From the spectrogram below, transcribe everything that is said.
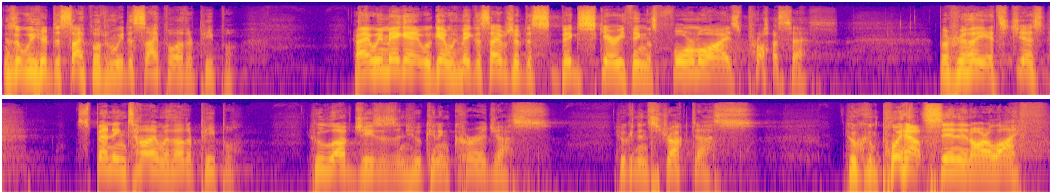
Is that we are discipled and we disciple other people. Right? We make it, again, we make discipleship this big scary thing, this formalized process. But really, it's just spending time with other people who love Jesus and who can encourage us, who can instruct us, who can point out sin in our life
